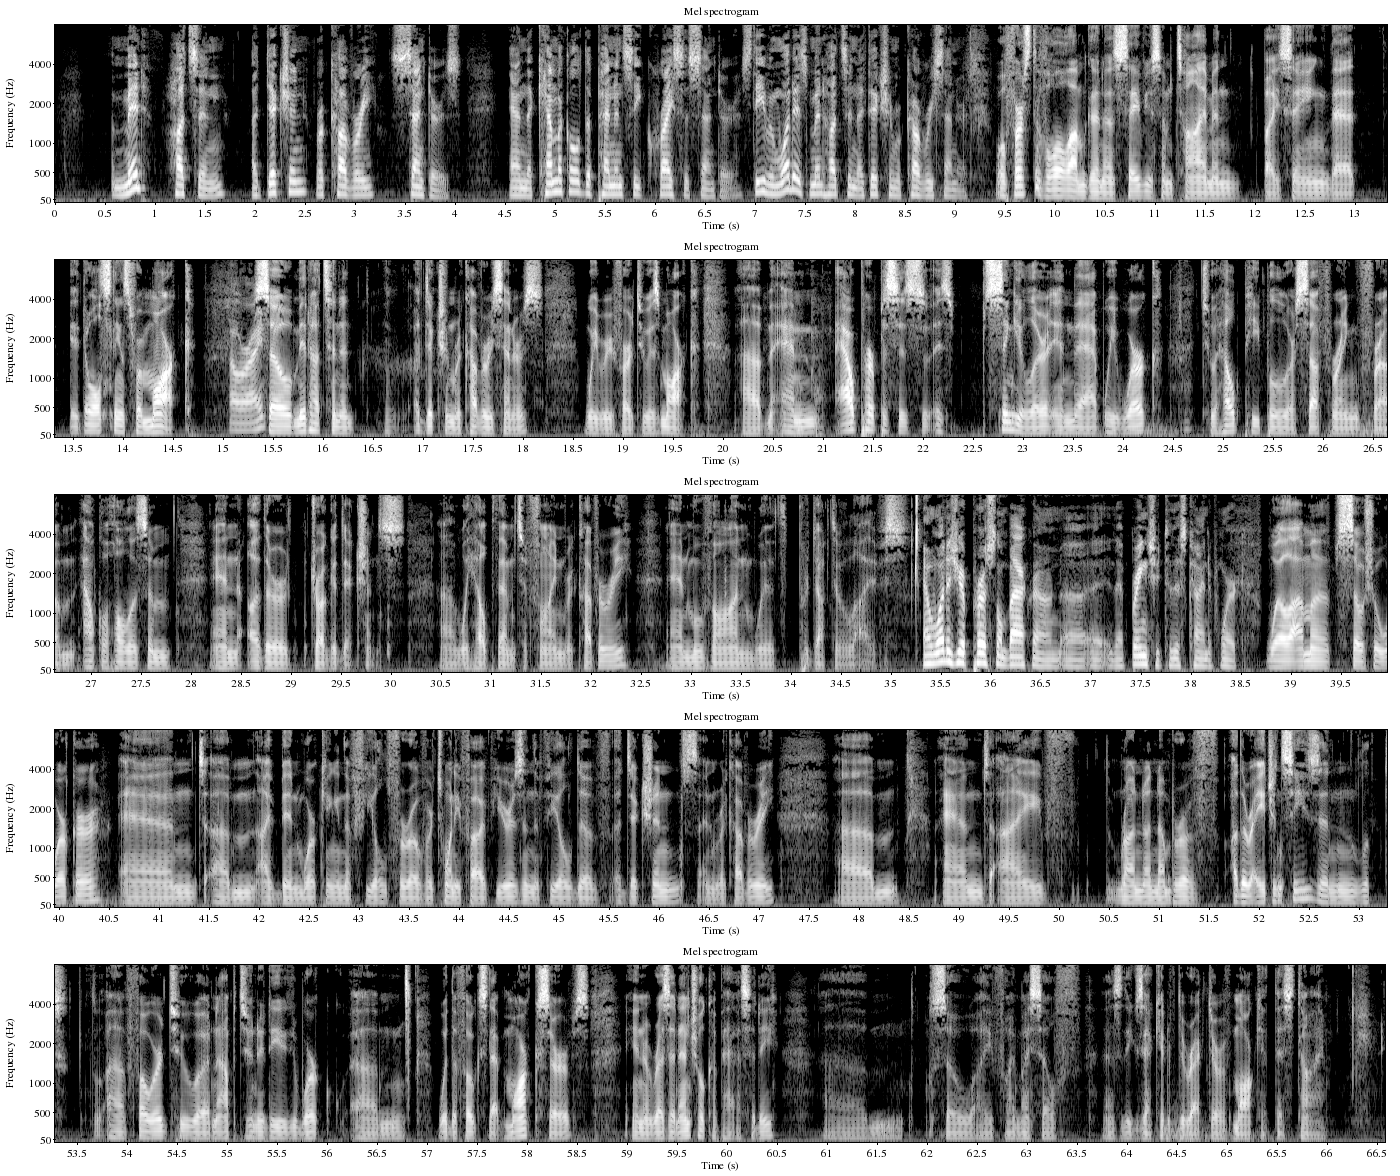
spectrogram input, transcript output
Mid Hudson Addiction Recovery Centers and the Chemical Dependency Crisis Center. Stephen, what is Mid Hudson Addiction Recovery Center? Well, first of all, I'm going to save you some time and by saying that it all stands for MARC. All right. So, Mid Hudson Ad- Addiction Recovery Centers, we refer to as MARC. Um, and our purpose is, is singular in that we work to help people who are suffering from alcoholism and other drug addictions. Uh, we help them to find recovery and move on with productive lives. and what is your personal background uh, uh, that brings you to this kind of work? Well, I'm a social worker, and um, I've been working in the field for over 25 years in the field of addictions and recovery. Um, and I've run a number of other agencies and looked uh, forward to an opportunity to work um, with the folks that MARC serves in a residential capacity. Um, so I find myself as the executive director of MARC at this time.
